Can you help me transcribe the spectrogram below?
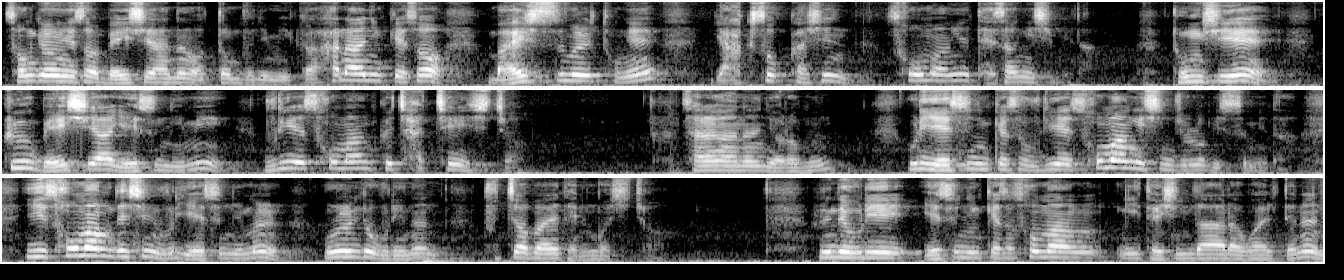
성경에서 메시아는 어떤 분입니까? 하나님께서 말씀을 통해 약속하신 소망의 대상이십니다. 동시에 그 메시아 예수님이 우리의 소망 그 자체이시죠. 사랑하는 여러분, 우리 예수님께서 우리의 소망이신 줄로 믿습니다. 이 소망 대신 우리 예수님을 오늘도 우리는 붙잡아야 되는 것이죠. 그런데 우리 예수님께서 소망이 되신다라고 할 때는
